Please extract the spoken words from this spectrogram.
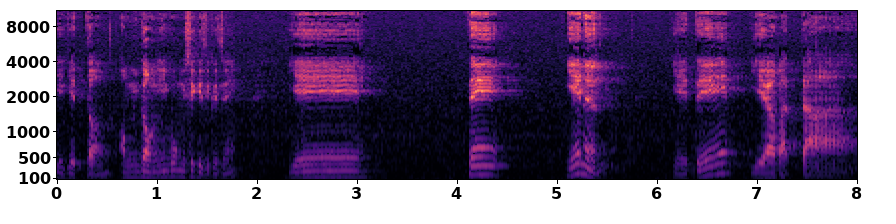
얘기했던 엉덩이 공식이지, 그지? 얘, 때, 얘는, 얘 대, 얘와 같다.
